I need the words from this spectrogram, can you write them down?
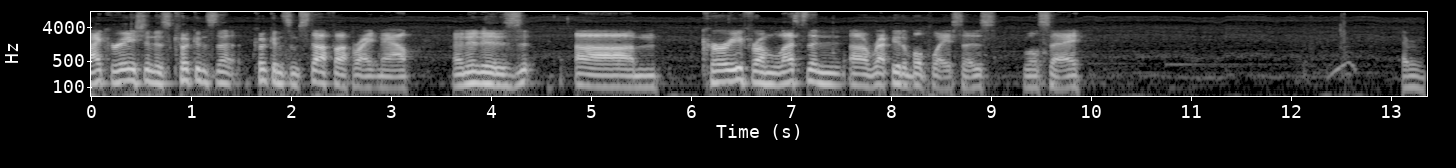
My creation is cooking some cooking some stuff up right now, and it is um, curry from less than uh, reputable places. We'll say. I'm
